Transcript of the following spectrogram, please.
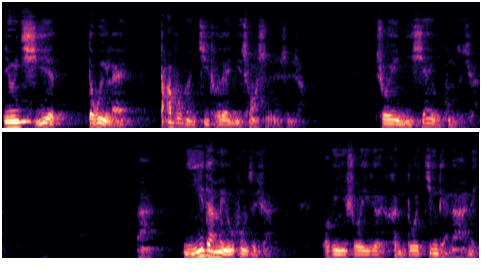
因为企业的未来大部分寄托在你创始人身上，所以你先有控制权。啊，你一旦没有控制权，我跟你说一个很多经典的案例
